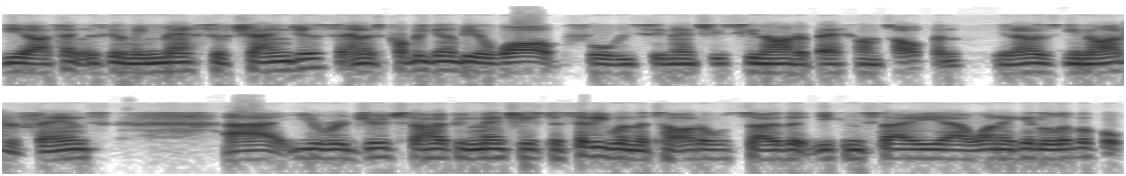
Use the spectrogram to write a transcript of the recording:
yeah, I think there's going to be massive changes, and it's probably going to be a while before we see Manchester United back on top. And you know, as United fans, uh, you're reduced to hoping Manchester City win the title so that you can stay uh, one ahead of Liverpool.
